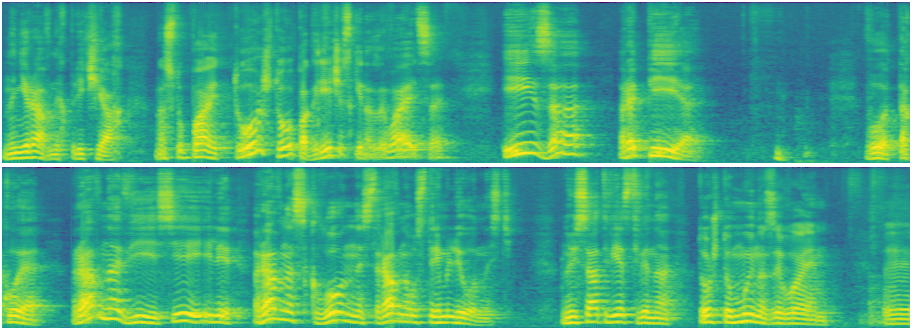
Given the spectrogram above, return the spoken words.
на неравных плечах, наступает то, что по-гречески называется изорапия. Вот такое равновесие или равносклонность, равноустремленность. Ну и, соответственно, то, что мы называем э,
